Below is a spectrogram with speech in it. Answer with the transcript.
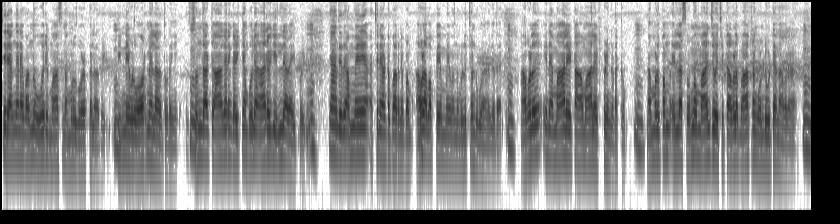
ശരി അങ്ങനെ വന്ന് ഒരു മാസം നമ്മൾ കുഴപ്പമില്ലാതെ പോയി. പിന്നെ ഇവൾ ഓർമ്മയില്ലാതെ തുടങ്ങി. സ്വന്തമായിട്ട് ആഹാരം കഴിക്കാൻ പോലും ആരോഗ്യം ഇല്ലാതായി പോയി. ഞാൻ എന്ത് ചെയ്തു? അമ്മയെ അച്ഛനെ ആയിട്ട് പറഞ്ഞപ്പം അവളെ പപ്പയും അമ്മയും വന്ന് വിളിച്ചോണ്ട് പോവാണ് കഥ അവൾ ഇങ്ങനെ മാല ഇട്ട് ആ മാല എപ്പോഴും കിടക്കും. നമ്മളിപ്പം എല്ലാ സ്വർണവും വാങ്ങിച്ചു വെച്ചിട്ട് അവളെ മാത്രം കൊണ്ടുവിട്ടെന്നാ പറയുന്നത്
